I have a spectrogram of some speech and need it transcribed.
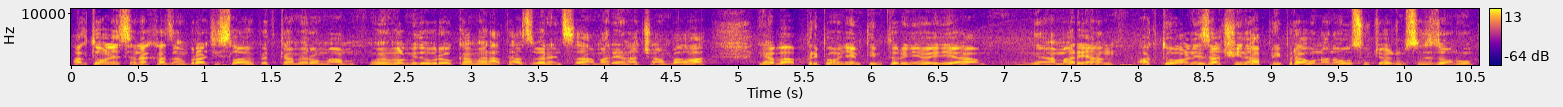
Aktuálne sa nachádzam v Bratislave pred kamerou, mám môjho veľmi dobrého kamaráta a zverenca Mariana Čambala. Ja vám pripomeniem tým, ktorí nevedia, Marian aktuálne začína prípravu na novú súťažnú sezónu.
